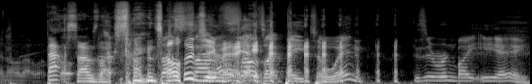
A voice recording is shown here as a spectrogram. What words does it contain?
and all that. lot. That But- sounds like That sounds, Scientology, that mate. sounds like pay to win. Is it run by EA?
